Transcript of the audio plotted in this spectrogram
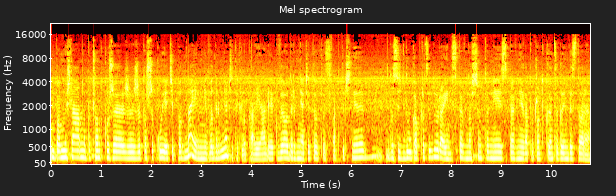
bo myślałam na początku, że, że, że to szykujecie pod najem, nie wyodrębniacie tych lokali, ale jak wyodrębniacie, to to jest faktycznie dosyć długa procedura i z pewnością to nie jest pewnie dla początku inwestora?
